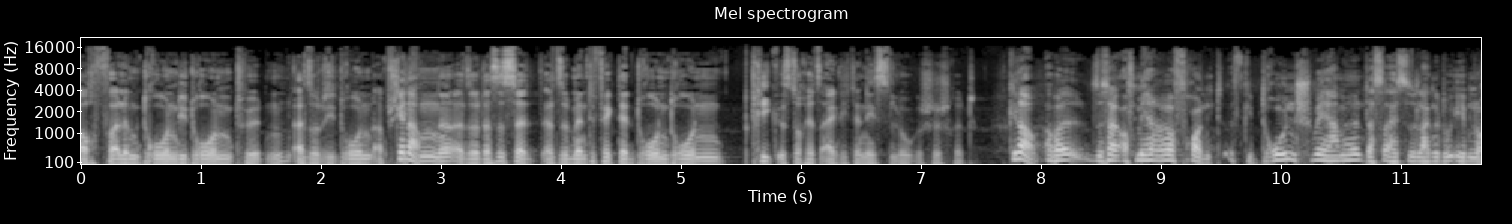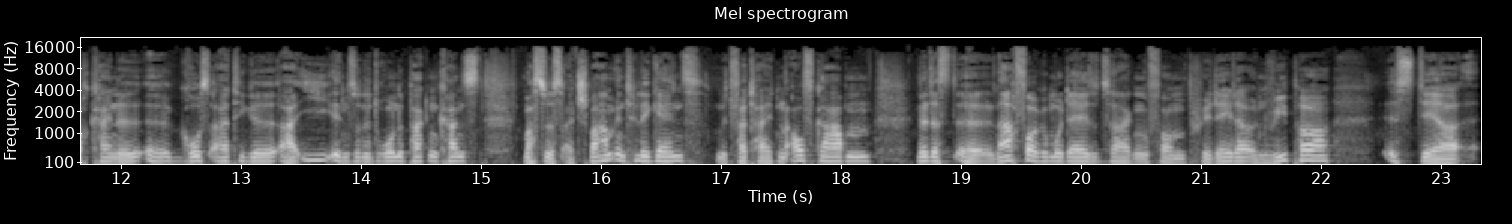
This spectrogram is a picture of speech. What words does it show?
auch vor allem Drohnen, die Drohnen töten, also die Drohnen abschießen, Genau. ne? Also das ist halt, also im Endeffekt der Drohnen-Drohnen-Krieg ist doch jetzt eigentlich der nächste logische Schritt. Genau, aber sozusagen auf mehrerer Front. Es gibt Drohnenschwärme, das heißt, solange du eben noch keine äh, großartige AI in so eine Drohne packen kannst, machst du das als Schwarmintelligenz mit verteilten Aufgaben. Ne, das äh, Nachfolgemodell sozusagen vom Predator und Reaper ist der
